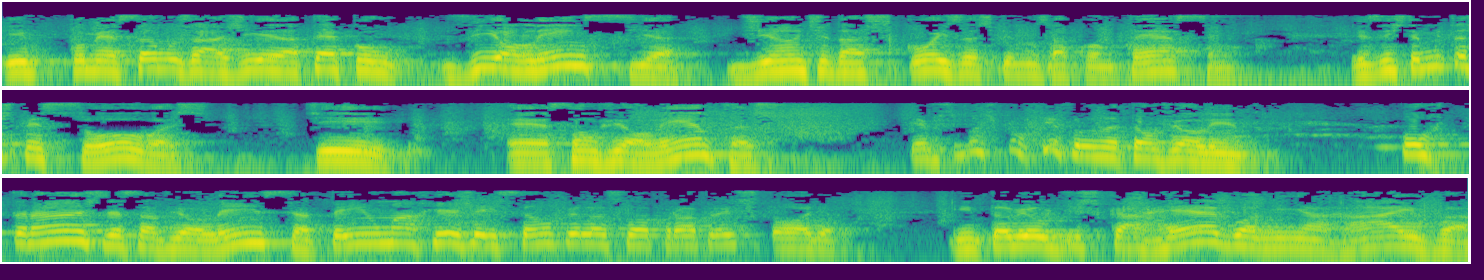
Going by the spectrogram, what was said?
e começamos a agir até com violência diante das coisas que nos acontecem. Existem muitas pessoas que é, são violentas. E eu mas por que fulano é tão violento? Por trás dessa violência tem uma rejeição pela sua própria história. Então eu descarrego a minha raiva,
